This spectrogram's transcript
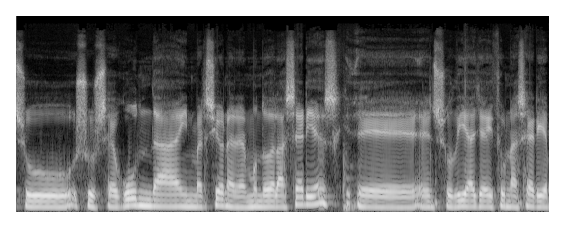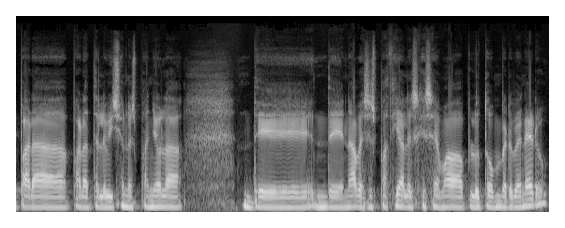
su, su segunda inversión en el mundo de las series. Eh, en su día ya hizo una serie para, televisión española de, naves espaciales que se llamaba Plutón Verbenero.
